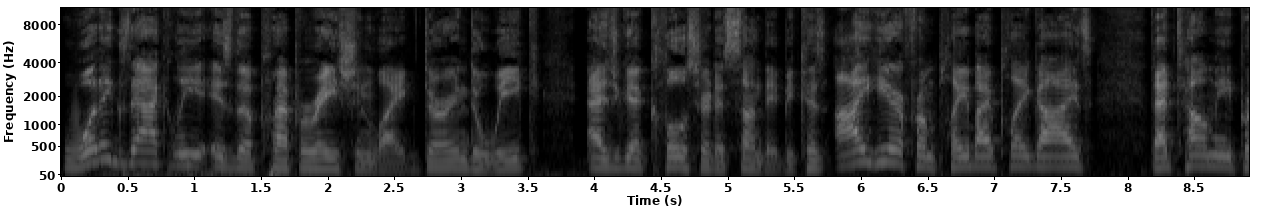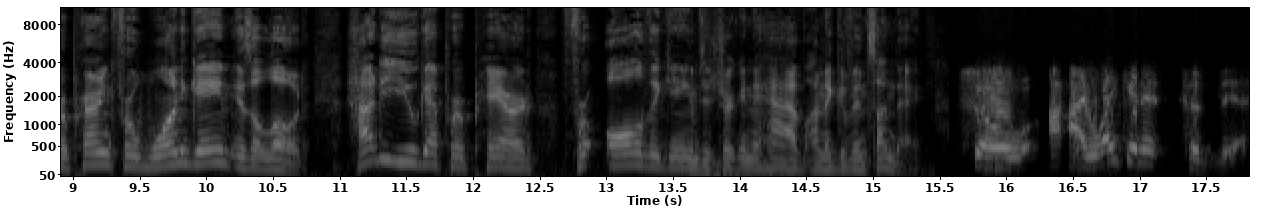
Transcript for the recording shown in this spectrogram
What exactly is the preparation like during the week as you get closer to Sunday because I hear from play by play guys that tell me preparing for one game is a load. How do you get prepared for all the games that you're going to have on a given Sunday? So I liken it to this.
